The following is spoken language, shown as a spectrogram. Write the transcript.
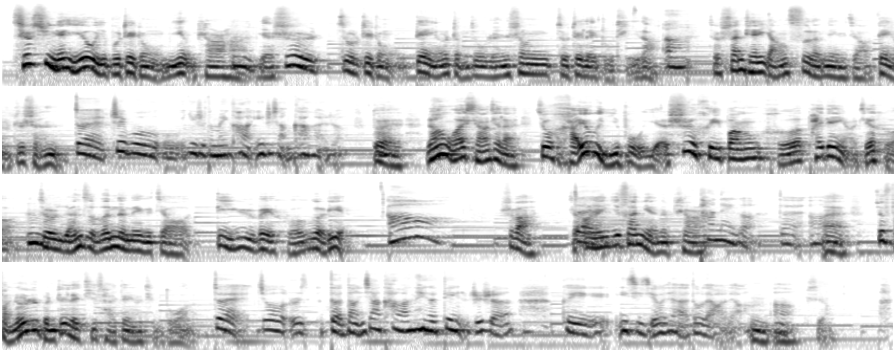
其实去年也有一部这种迷影片儿哈，也是就是这种电影拯救人生就这类主题的，嗯，就山田洋次的那个叫《电影之神》。对，这部我一直都没看，一直想看来着。对，然后我还想起来，就还有一部也是黑帮和拍电影结合，就是原子温的那个叫《地狱为何恶劣》。哦，是吧？这二零一三年的片儿。他那个。对啊，哎，就反正日本这类题材电影挺多的。对，就等等一下看完那个电影之神，可以一起结合下来都聊一聊。嗯嗯，行。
